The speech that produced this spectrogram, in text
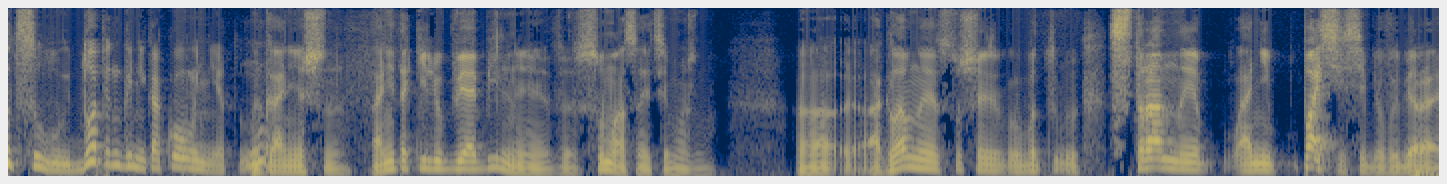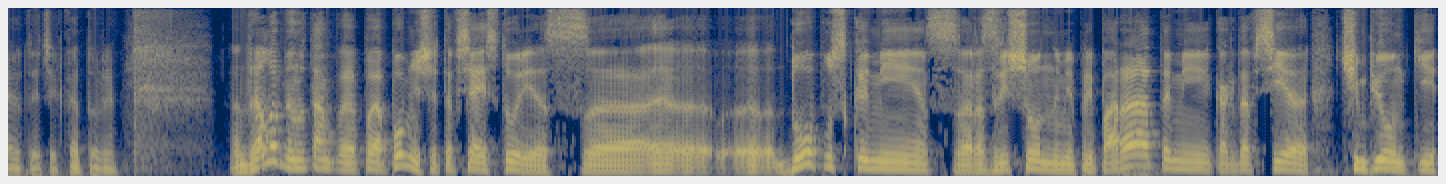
поцелуй. Допинга никакого нет. Ну, Ну, конечно. Они такие любвеобильные, с ума сойти можно. А главное, слушай, вот странные, они пассии себе выбирают, этих, которые... Да ладно, ну там, э, помнишь, это вся история с э, э, допусками, с разрешенными препаратами, когда все чемпионки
